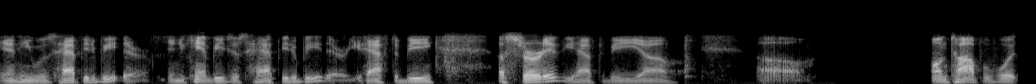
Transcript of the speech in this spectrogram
and he was happy to be there. And you can't be just happy to be there. You have to be assertive. You have to be uh, uh, on top of what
